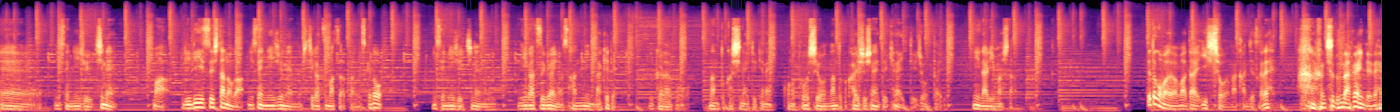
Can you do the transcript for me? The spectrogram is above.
えー2021年、まあ、リリースしたのが2020年の7月末だったんですけど、2021年の2月ぐらいには3人だけで、リクラブをなんとかしないといけない。この投資をなんとか回収しないといけないっていう状態になりました。ってとこまではまあ第1章な感じですかね。ちょっと長いんでね。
